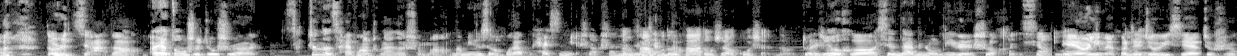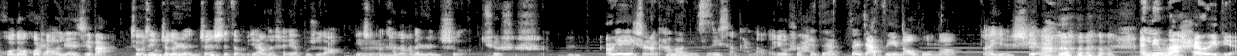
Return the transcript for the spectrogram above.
都是假的。而且纵使就是真的采访出来了什么，那明星后来不开心也是要删删能发不能发都是要过审的。对，嗯这就和现在那种立人设很像，电影里面和这就有一些就是或多或少的联系吧。究竟这个人真实怎么样的，谁也不知道，你只能嗯看到他的人设。确实是，嗯，而且也只能看到你自己想看到的，有时候还在在家自己脑补呢。啊，也是是吧 哎，另外还有一点，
